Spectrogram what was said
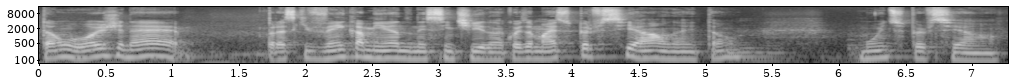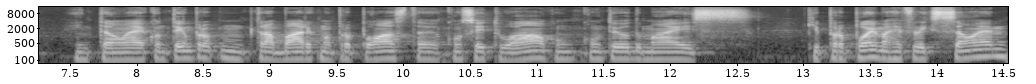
Então hoje, né, parece que vem caminhando nesse sentido, uma coisa mais superficial, né? Então, muito superficial. Então, é quando tem um, um trabalho com uma proposta conceitual, com um conteúdo mais que propõe uma reflexão é,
